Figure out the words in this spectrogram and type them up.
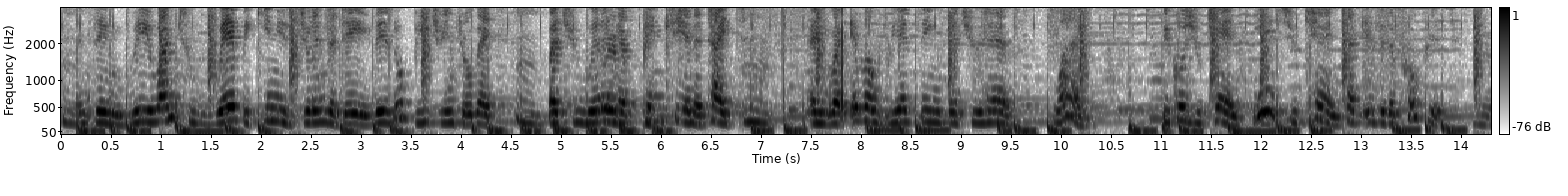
Hmm. And saying we want to wear bikinis during the day. There's no beach in Joburg, hmm. but you're wearing a panty and a tight hmm. and whatever weird things that you have. Why? Because you can. Yes, you can. But is it appropriate? No.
